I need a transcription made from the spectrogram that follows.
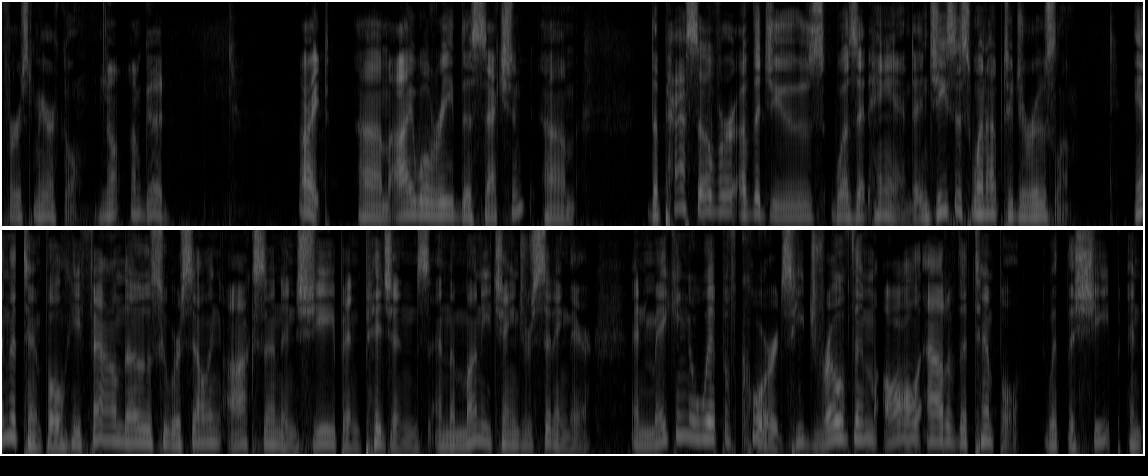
first miracle. No, I'm good. All right. Um, I will read this section. Um, the Passover of the Jews was at hand, and Jesus went up to Jerusalem. In the temple, he found those who were selling oxen and sheep and pigeons, and the money changers sitting there. And making a whip of cords, he drove them all out of the temple with the sheep and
